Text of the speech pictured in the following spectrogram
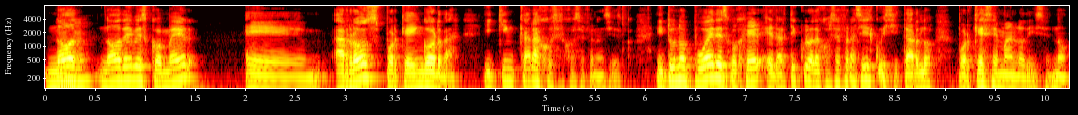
no, no debes comer eh, arroz porque engorda. ¿Y quién carajo es José Francisco? Y tú no puedes coger el artículo de José Francisco y citarlo porque ese man lo dice. No,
